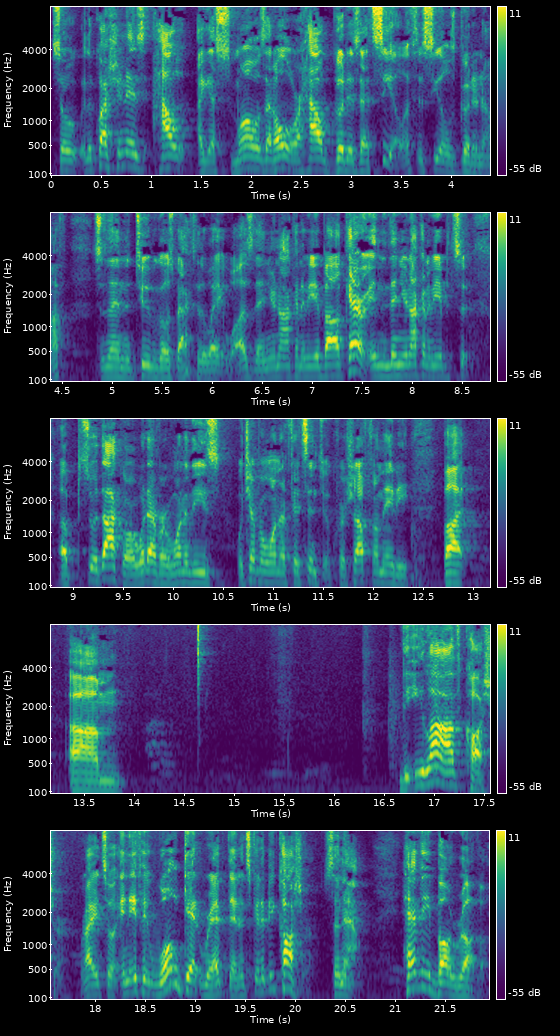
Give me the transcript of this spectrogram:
so the question is, how, I guess, small is that hole, or how good is that seal? If the seal is good enough, so then the tube goes back to the way it was, then you're not going to be a Balkar, and then you're not going to be a, a Psuadaka, or whatever, one of these, whichever one it fits into, Krishafcha maybe. But um, the Ilav, kosher, right? So, and if it won't get ripped, then it's going to be kosher. So now, heavy Barava.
